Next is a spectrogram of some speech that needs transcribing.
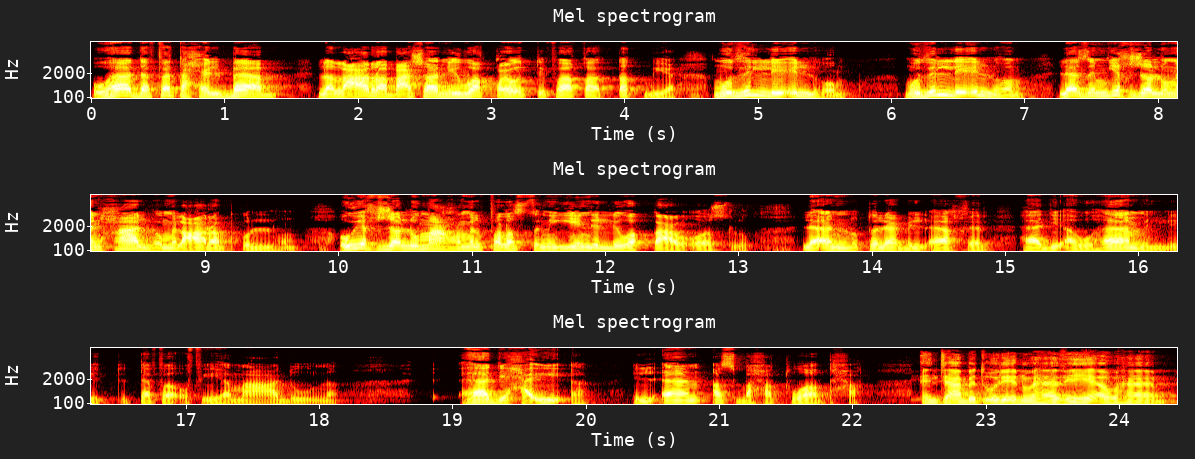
وهذا فتح الباب للعرب عشان يوقعوا اتفاقات تطبيع. مذل إلهم. مذل إلهم. لازم يخجلوا من حالهم العرب كلهم ويخجلوا معهم الفلسطينيين اللي وقعوا أوسلو لأنه طلع بالآخر هذه أوهام اللي اتفقوا فيها مع عدونا. هذه حقيقة. الآن أصبحت واضحة. أنت عم بتقولي إنه هذه أوهام.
